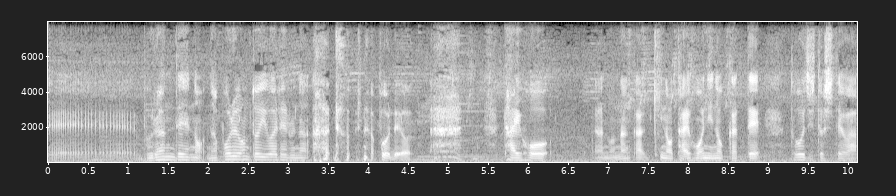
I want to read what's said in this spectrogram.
えー、ブランデーのナポレオンと言われるな ナポレオン大砲あのなんか木の大砲に乗っかって当時としては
